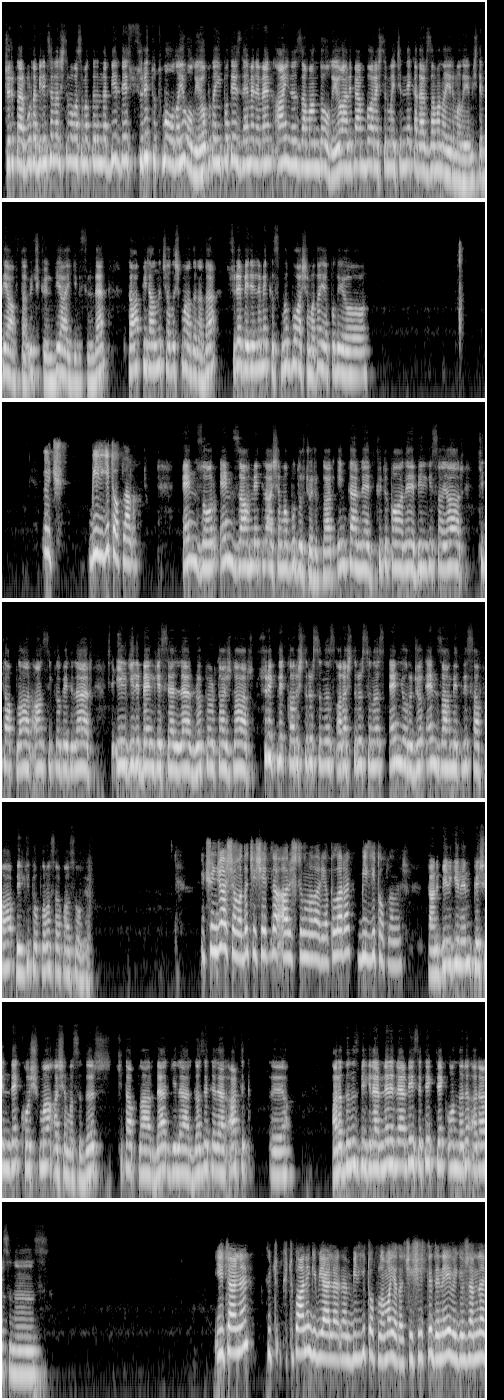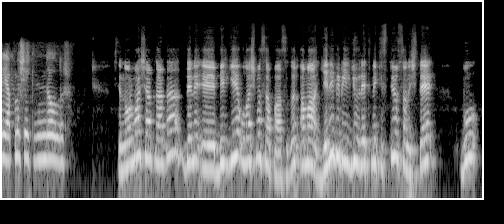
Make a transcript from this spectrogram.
Çocuklar burada bilimsel araştırma basamaklarında bir de süre tutma olayı oluyor. Bu da hipotezle hemen hemen aynı zamanda oluyor. Hani ben bu araştırma için ne kadar zaman ayırmalıyım? İşte bir hafta, üç gün, bir ay gibisinden. Daha planlı çalışma adına da süre belirleme kısmı bu aşamada yapılıyor. 3. Bilgi toplama. En zor, en zahmetli aşama budur çocuklar. İnternet, kütüphane, bilgisayar, kitaplar, ansiklopediler, işte ilgili belgeseller, röportajlar. Sürekli karıştırırsınız, araştırırsınız. En yorucu, en zahmetli safa bilgi toplama safhası oluyor. Üçüncü aşamada çeşitli araştırmalar yapılarak bilgi toplanır. Yani bilginin peşinde koşma aşamasıdır. Kitaplar, dergiler, gazeteler artık e, aradığınız bilgiler nerelerdeyse tek tek onları ararsınız. İnternet, küt- kütüphane gibi yerlerden bilgi toplama ya da çeşitli deney ve gözlemler yapma şeklinde olur. İşte normal şartlarda dene, e, bilgiye ulaşma safhasıdır. Ama yeni bir bilgi üretmek istiyorsan işte bu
